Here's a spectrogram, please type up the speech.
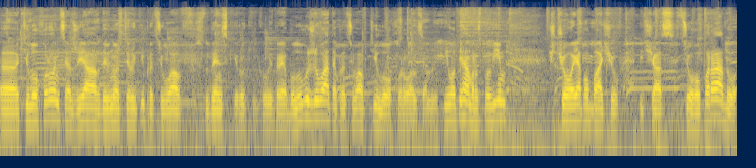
е, тілоохоронця. Адже я в 90-ті роки працював студентські роки, коли треба було виживати, працював тілоохоронцем. І от я вам розповім що я побачив під час цього параду.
